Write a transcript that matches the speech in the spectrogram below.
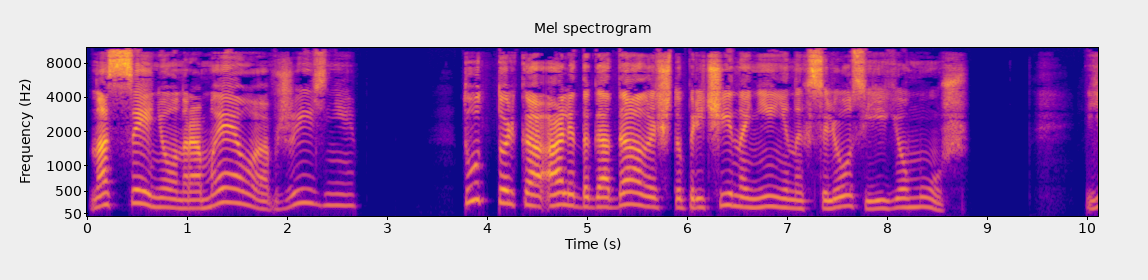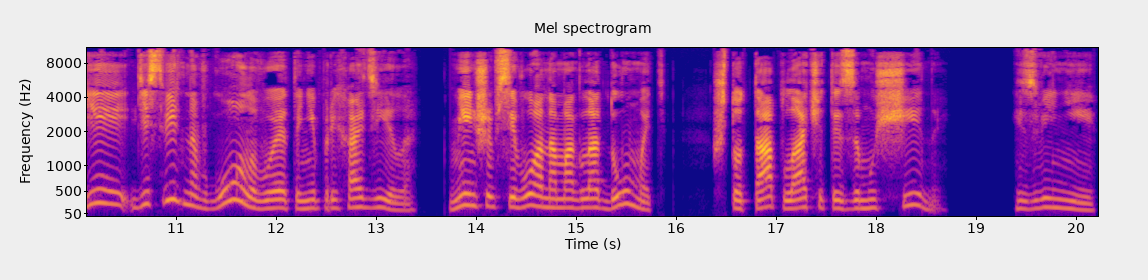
На сцене он Ромео, а в жизни... Тут только Аля догадалась, что причина Нининых слез — ее муж. Ей действительно в голову это не приходило. Меньше всего она могла думать, что та плачет из-за мужчины. Извини,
